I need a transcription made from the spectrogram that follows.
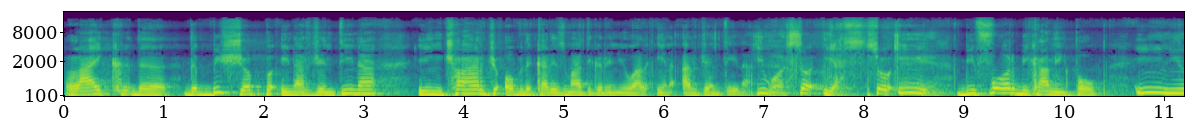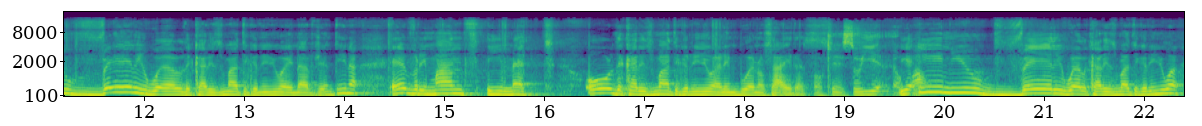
like the, the bishop in Argentina in charge of the charismatic renewal in Argentina. He was? So, yes. So he, before becoming pope, he knew very well the charismatic renewal in Argentina. Every month he met all the charismatic renewal in Buenos Aires. Okay, so he, uh, Yeah, wow. he knew very well charismatic renewal,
